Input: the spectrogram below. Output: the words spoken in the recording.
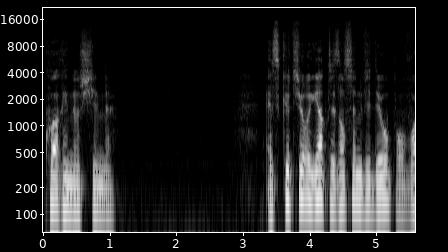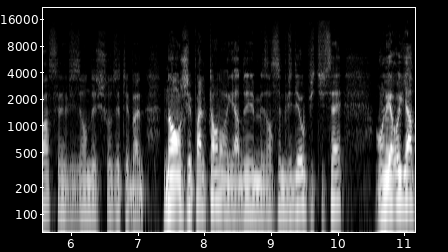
Quoi, Rhinoshield est-ce que tu regardes tes anciennes vidéos pour voir si la vision des choses était bonne? Non, j'ai pas le temps de regarder mes anciennes vidéos, puis tu sais, on les regarde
